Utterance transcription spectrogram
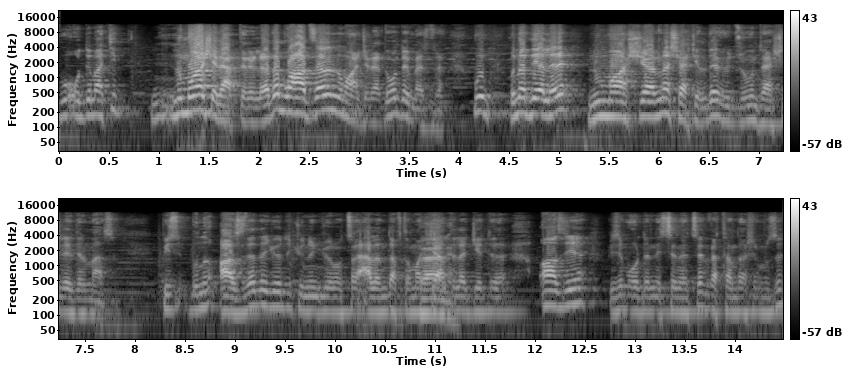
bu o demək ki, nümayiş elətdirirlər də bu hadisəni nümayiş elətdirir. Onu demək istəyirəm. Bu buna deyirlər nümayişkarına şəkildə hücumun təşkil edilməz. Biz bunu Aziyada da gördük günün günorta əlində avtomat gəldilər, getdilər. Aziya bizim orada neçə-neçə vətəndaşımızı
